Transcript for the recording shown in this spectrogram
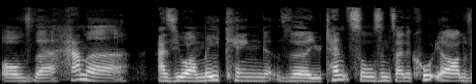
of the hammer as you are making the utensils inside the courtyard of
